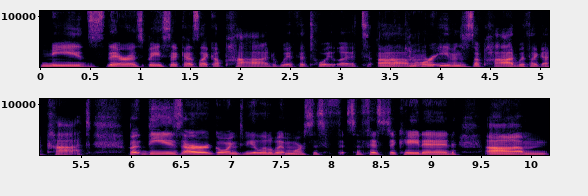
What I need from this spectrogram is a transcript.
needs. They're as basic as like a pod with a toilet, um, okay. or even just a pod with like a cot. But these are going to be a little bit more sophisticated, um,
